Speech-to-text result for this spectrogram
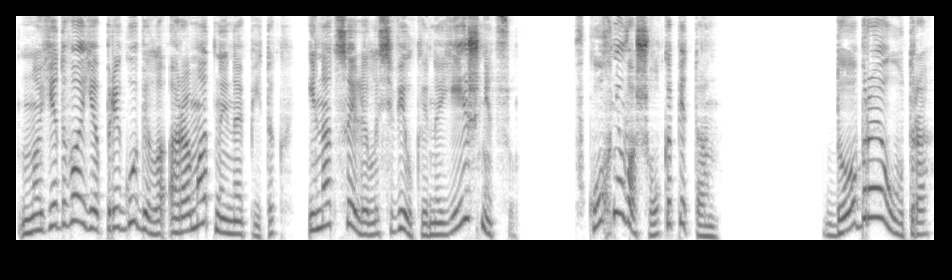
Но едва я пригубила ароматный напиток и нацелилась вилкой на яичницу, в кухню вошел капитан. «Доброе утро.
